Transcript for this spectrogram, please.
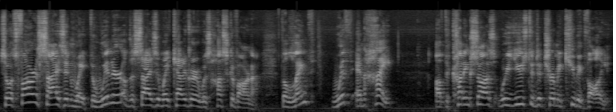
So as far as size and weight, the winner of the size and weight category was Husqvarna. The length, width, and height of the cutting saws were used to determine cubic volume.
